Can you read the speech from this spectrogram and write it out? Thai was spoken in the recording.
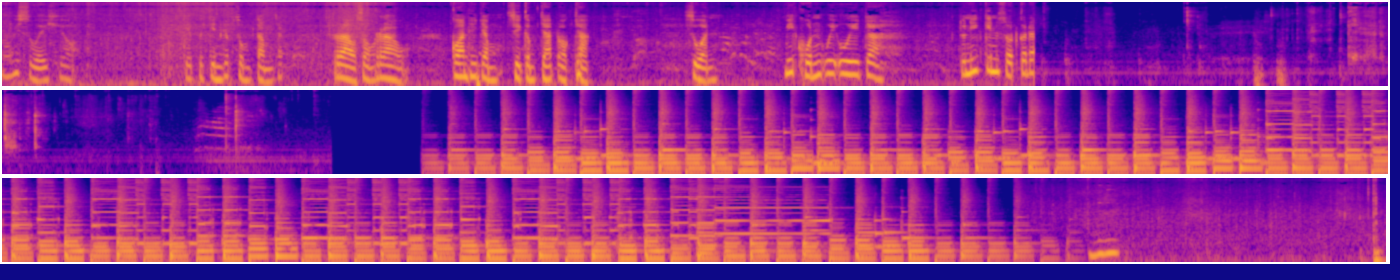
น้อยสวยเชียว เก็บไปกินกับสมตำชักราวสองราวก่อนที่จะสีกำจัดออกจาก สวน มีขนอุยๆจ้ะ ตัวนี้กินสดก็ได้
